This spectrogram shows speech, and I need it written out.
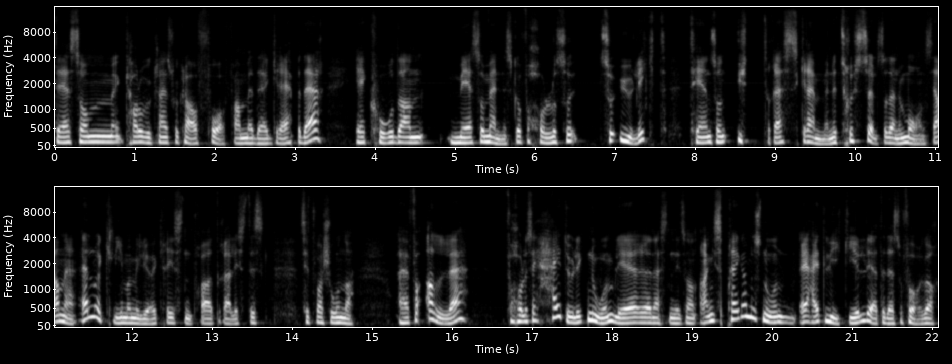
det som Karl Ove Klein skulle klare å få fram med det grepet der, er hvordan vi som mennesker forholder oss så, ulikt til en sånn ytre skremmende trussel som denne morgenstjernen er, eller klima- og miljøkrisen fra et realistisk situasjon. da. Eh, For alle forholder seg helt ulikt. Noen blir nesten litt sånn angstprega, mens noen er helt likegyldige til det som foregår.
